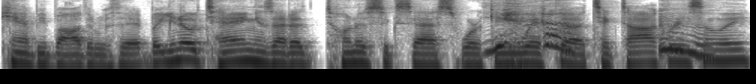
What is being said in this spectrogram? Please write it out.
can't be bothered with it. But you know, Tang has had a ton of success working with uh, TikTok recently.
